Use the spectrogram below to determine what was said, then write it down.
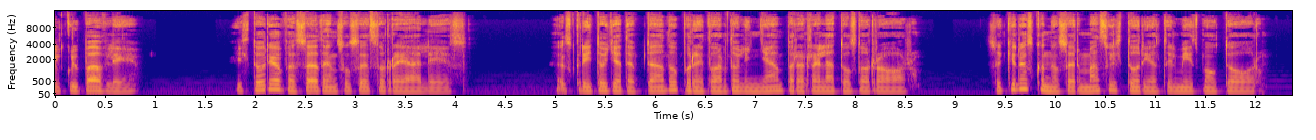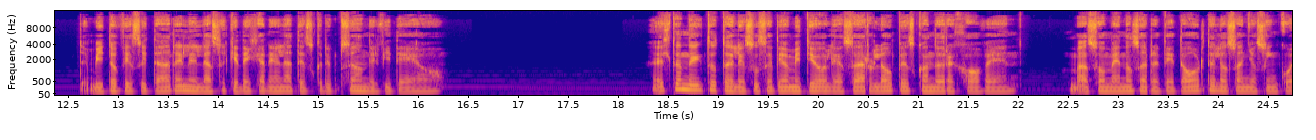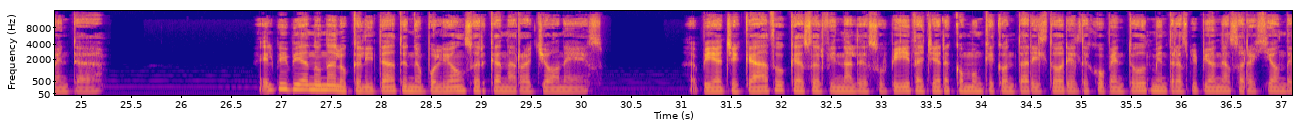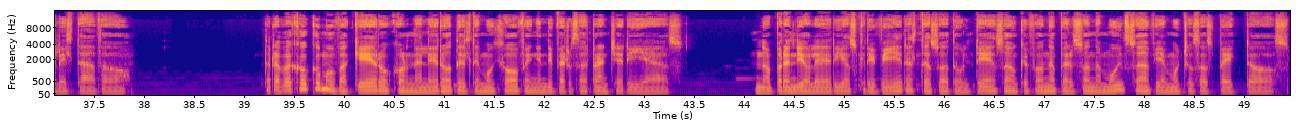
El culpable. Historia basada en sucesos reales. Escrito y adaptado por Eduardo Liñán para relatos de horror. Si quieres conocer más historias del mismo autor, te invito a visitar el enlace que dejaré en la descripción del video. Esta anécdota le sucedió a mi tío Eleazar López cuando era joven, más o menos alrededor de los años 50. Él vivía en una localidad de Nuevo León cercana a Rayones. Había llegado casi al final de su vida y era común que contara historias de juventud mientras vivió en esa región del estado. Trabajó como vaquero jornalero desde muy joven en diversas rancherías. No aprendió a leer y escribir hasta su adultez, aunque fue una persona muy sabia en muchos aspectos.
